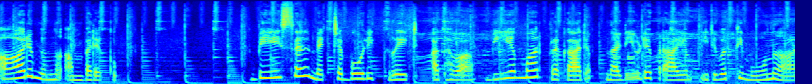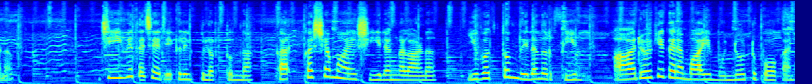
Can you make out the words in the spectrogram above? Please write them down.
ആരുമൊന്ന് അമ്പരക്കും. ബേസൽ മെറ്റബോളിക് റേറ്റ് അഥവാ ബി എം ആർ പ്രകാരം നടിയുടെ പ്രായം ഇരുപത്തിമൂന്ന് ആണ്. ജീവിതചര്യകളിൽ പുലർത്തുന്ന കർക്കശമായ ശീലങ്ങളാണ് യുവത്വം നിലനിർത്തിയും ആരോഗ്യകരമായി മുന്നോട്ടു പോകാൻ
